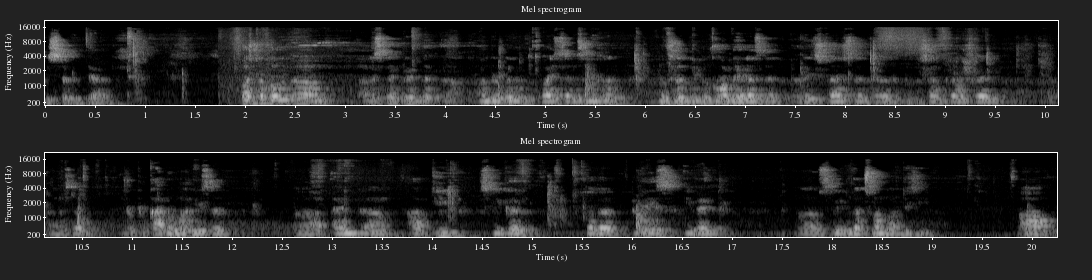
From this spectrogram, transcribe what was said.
ବିଶ୍ୱବିଦ୍ୟାଳୟ First of all, um, respected uh, Honorable Vice Chancellor, Professor Deepak Kumar Behra, sir, Registrar, sir, uh, Dr. Prashant Rao, sir, uh, sir, Dr. Kanu Mali, sir, uh, and uh, our chief speaker for the today's event, uh, Sri Lakshman Mandiji. Uh,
